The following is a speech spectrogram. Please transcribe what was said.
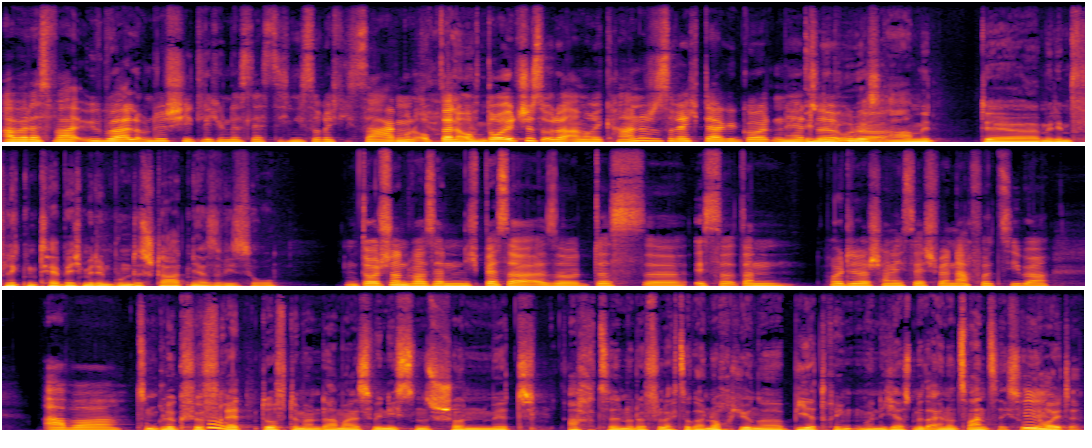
Aber das war überall unterschiedlich und das lässt sich nicht so richtig sagen. Und ob dann auch deutsches oder amerikanisches Recht da gegolten hätte. In den oder USA mit, der, mit dem Flickenteppich mit den Bundesstaaten ja sowieso. In Deutschland war es ja nicht besser. Also das äh, ist dann heute wahrscheinlich sehr schwer nachvollziehbar. Aber. Zum Glück für Fred durfte man damals wenigstens schon mit 18 oder vielleicht sogar noch jünger Bier trinken und nicht erst mit 21, so hm. wie heute.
